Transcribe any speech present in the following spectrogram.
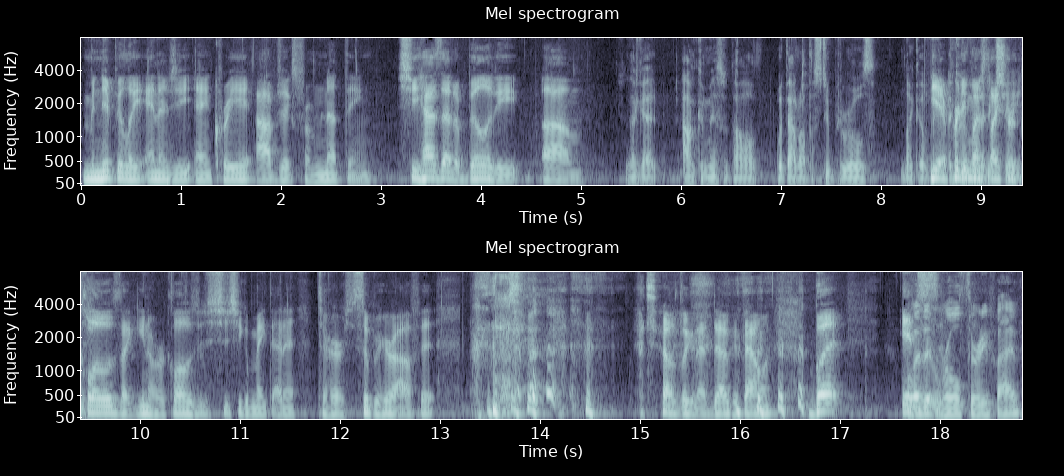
manipulate energy, and create objects from nothing. She has that ability. Um, She's Like an alchemist with all without all the stupid rules. Like a yeah, pretty much equivalent like her clothes, like you know her clothes. She, she could make that into her superhero outfit. I was looking at Doug with that one, but it's was it Rule 35?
